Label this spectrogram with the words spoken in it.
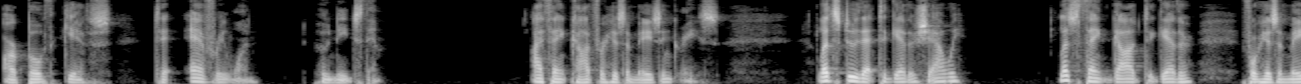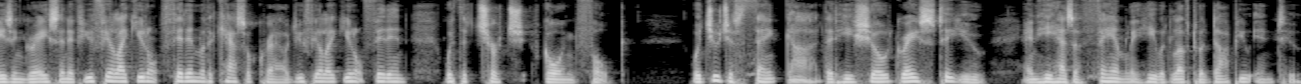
are both gifts to everyone who needs them. I thank God for His amazing grace. Let's do that together, shall we? Let's thank God together for his amazing grace. And if you feel like you don't fit in with a castle crowd, you feel like you don't fit in with the church going folk, would you just thank God that he showed grace to you and he has a family he would love to adopt you into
